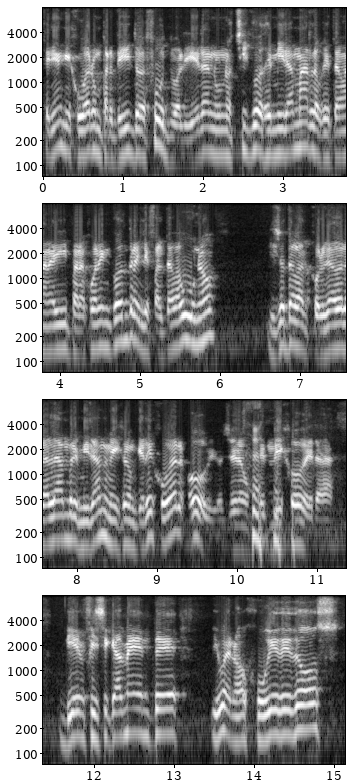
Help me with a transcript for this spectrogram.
tenían que jugar un partidito de fútbol. Y eran unos chicos de Miramar los que estaban ahí para jugar en contra y le faltaba uno. Y yo estaba colgado al alambre mirando y me dijeron, ¿querés jugar? Obvio, yo era un pendejo, era bien físicamente, y bueno, jugué de dos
